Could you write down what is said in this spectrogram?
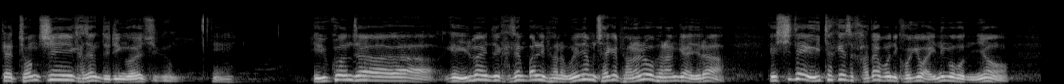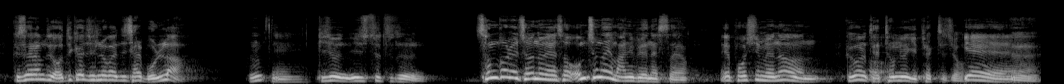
그러니까 정치 가장 느린 거예요 지금. 예. 유권자가 일반인들이 가장 빨리 변하고 왜냐하면 자기가 변하려고 변한 게 아니라 그 시대에 의탁해서 가다 보니 거기 와 있는 거거든요. 그 사람들이 어디까지 흘러가는지 잘 몰라. 응? 예. 기존 인스티튜트는 선거를 전후해서 엄청나게 많이 변했어요. 예, 보시면은 그거는 대통령 이펙트죠. 예. 예.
